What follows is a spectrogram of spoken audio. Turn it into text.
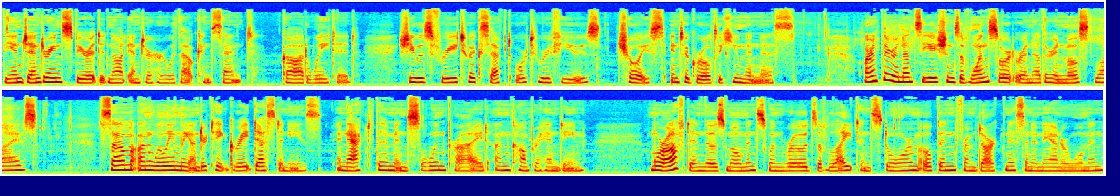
The engendering spirit did not enter her without consent. God waited. She was free to accept or to refuse, choice integral to humanness. Aren't there annunciations of one sort or another in most lives? Some unwillingly undertake great destinies, enact them in sullen pride, uncomprehending. More often, those moments when roads of light and storm open from darkness in a man or woman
